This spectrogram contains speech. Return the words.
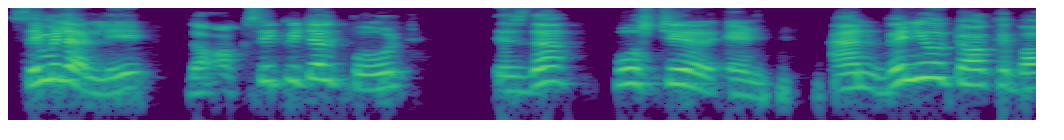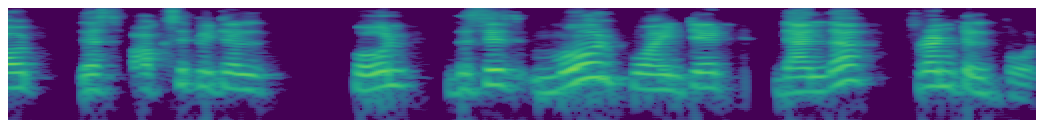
Similarly, the occipital pole is the posterior end. And when you talk about this occipital pole, this is more pointed than the frontal pole.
